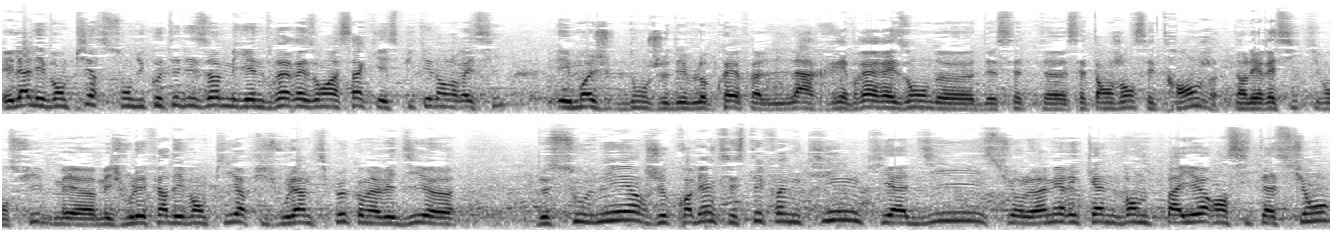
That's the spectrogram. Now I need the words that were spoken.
Et là, les vampires sont du côté des hommes, mais il y a une vraie raison à ça qui est expliquée dans le récit. Et moi, je, dont je développerai enfin, la vraie raison de, de cette, euh, cette engeance étrange dans les récits qui vont suivre. Mais, euh, mais je voulais faire des vampires, puis je voulais un petit peu, comme avait dit euh, de souvenir, je crois bien que c'est Stephen King qui a dit sur le American Vampire en citation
